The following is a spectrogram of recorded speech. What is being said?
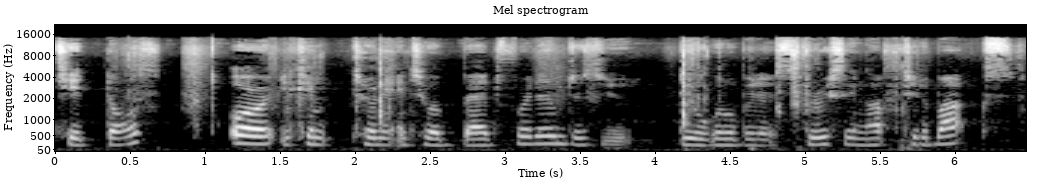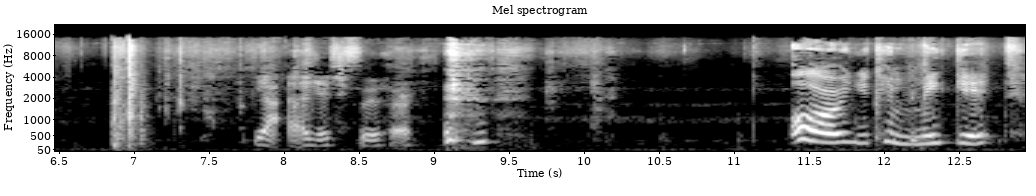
kid dolls. Or you can turn it into a bed for them, just do, do a little bit of sprucing up to the box. Yeah, I just threw her. Or you can make it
